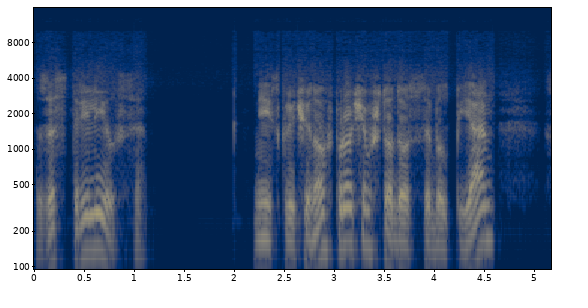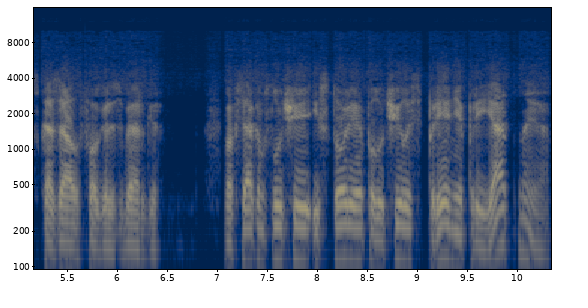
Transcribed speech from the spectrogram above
застрелился. «Не исключено, впрочем, что Доссе был пьян», — сказал Фогельсбергер. «Во всяком случае, история получилась пренеприятная.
